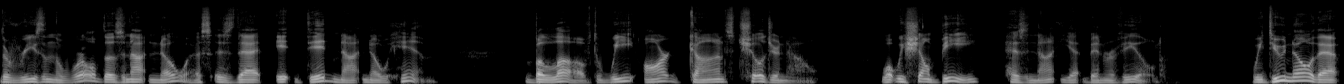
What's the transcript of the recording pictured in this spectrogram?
The reason the world does not know us is that it did not know him. Beloved, we are God's children now. What we shall be has not yet been revealed. We do know that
